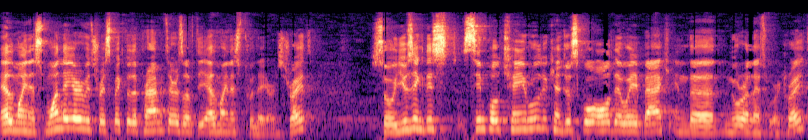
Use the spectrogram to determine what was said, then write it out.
L minus 1 layer with respect to the parameters of the L minus 2 layers, right? So using this simple chain rule, you can just go all the way back in the neural network, right?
